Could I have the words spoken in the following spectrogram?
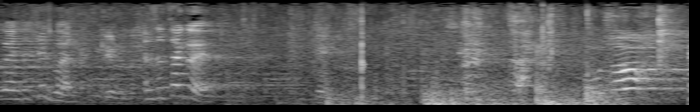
Gå inte till Är du taggad? Kom så!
